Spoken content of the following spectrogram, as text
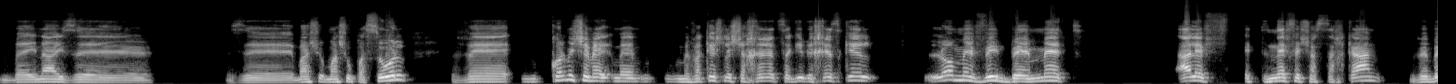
בעיניי זה, זה משהו, משהו פסול. וכל מי שמבקש לשחרר את שגיב יחזקאל לא מבין באמת, א', את נפש השחקן, וב',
